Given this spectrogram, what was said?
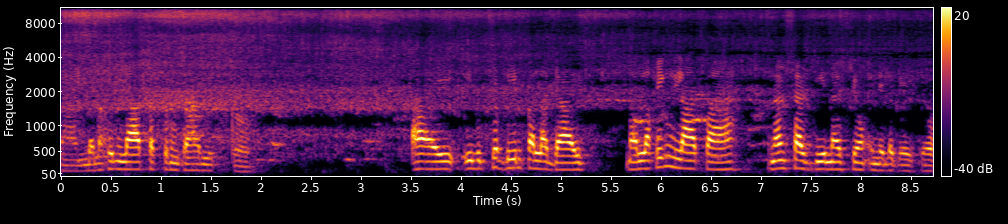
Yan, malaking lata itong gamit ko. Ay, ibig sabihin pala guys, malaking lata ng sardinas yung inilagay ko.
